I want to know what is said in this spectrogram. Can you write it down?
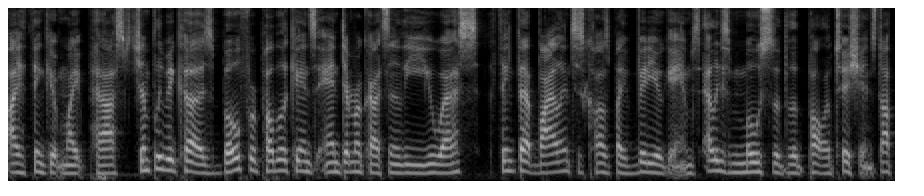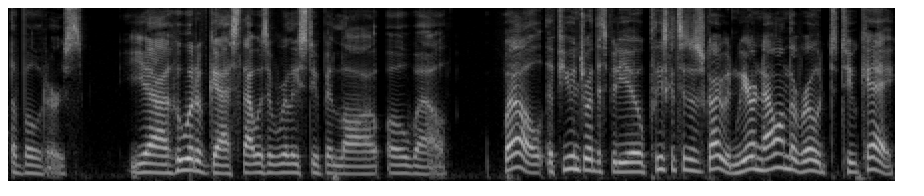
I think it might pass simply because both Republicans and Democrats in the US think that violence is caused by video games, at least most of the politicians, not the voters. Yeah, who would have guessed that was a really stupid law? Oh well. Well, if you enjoyed this video, please consider subscribing. We are now on the road to 2K.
